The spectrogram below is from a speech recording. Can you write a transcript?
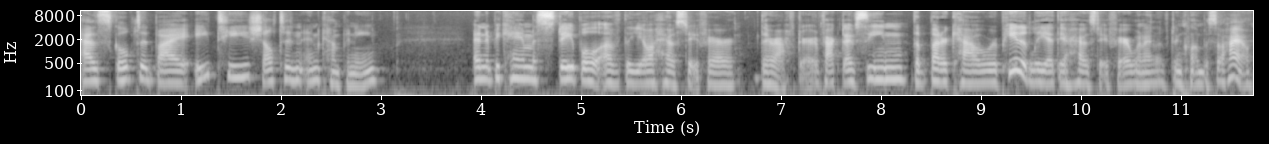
as sculpted by A.T. Shelton and Company, and it became a staple of the Ohio State Fair thereafter. In fact, I've seen the butter cow repeatedly at the Ohio State Fair when I lived in Columbus, Ohio.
